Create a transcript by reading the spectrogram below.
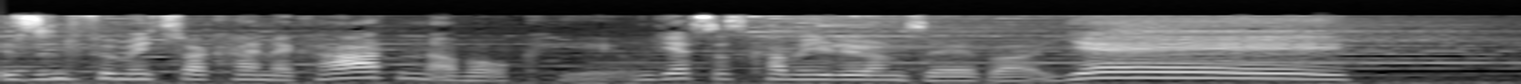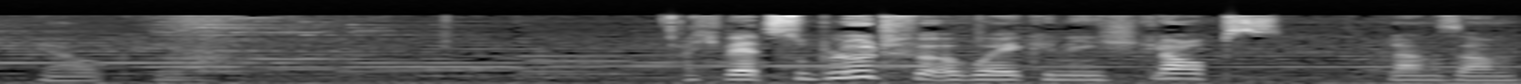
Es sind für mich zwar keine Karten, aber okay. Und jetzt das Chamäleon selber. Yay! Ja, okay. Ich jetzt zu blöd für Awakening. Ich glaub's. Langsam.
